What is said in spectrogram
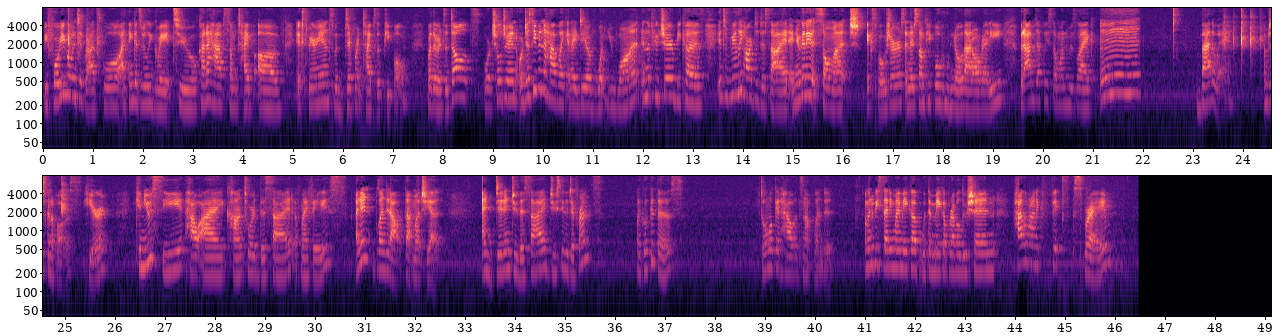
before you go into grad school, I think it's really great to kind of have some type of experience with different types of people whether it's adults or children or just even to have like an idea of what you want in the future because it's really hard to decide and you're gonna get so much exposures and there's some people who know that already but I'm definitely someone who's like eh. by the way I'm just gonna pause here can you see how I contoured this side of my face I didn't blend it out that much yet and didn't do this side do you see the difference like look at this don't look at how it's not blended. I'm gonna be setting my makeup with the Makeup Revolution Hyaluronic Fix Spray.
